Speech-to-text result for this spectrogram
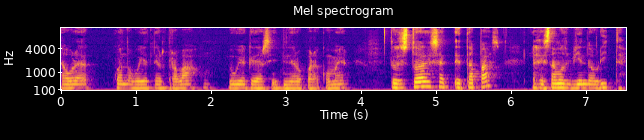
ahora cuándo voy a tener trabajo, me voy a quedar sin dinero para comer. Entonces todas esas etapas las estamos viviendo ahorita.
